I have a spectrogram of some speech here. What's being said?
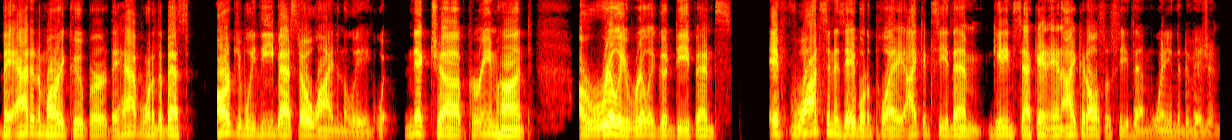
They added Amari Cooper. They have one of the best, arguably the best O line in the league. Nick Chubb, Kareem Hunt, a really, really good defense. If Watson is able to play, I could see them getting second, and I could also see them winning the division.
